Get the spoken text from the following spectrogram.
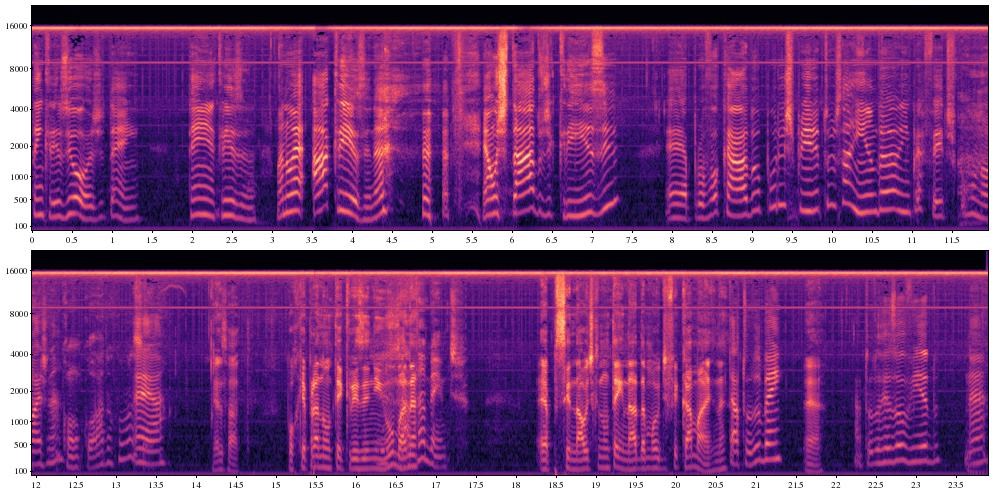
tem crise hoje? Tem. Tem a crise. Mas não é a crise, né? é um estado de crise é, provocado por espíritos ainda imperfeitos como ah, nós, né? Concordo com você. É. Exato. Porque para não ter crise nenhuma, Exatamente. né? É sinal de que não tem nada a modificar mais, né? Tá tudo bem. É. Tá tudo resolvido, né?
